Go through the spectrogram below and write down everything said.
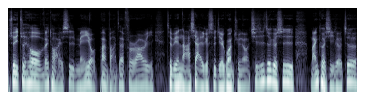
所以最后 Vettel 还是没有办法在 Ferrari 这边拿下一个世界冠军哦。其实这个是蛮可惜的，这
